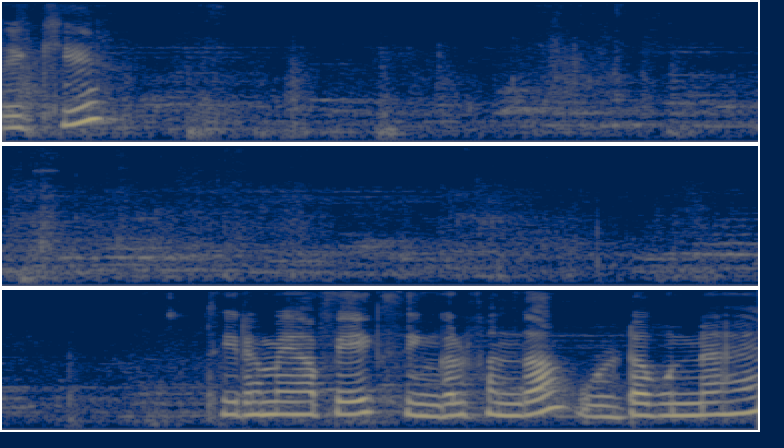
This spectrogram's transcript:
देखिए। फिर हमें यहाँ पे एक सिंगल फंदा उल्टा बुनना है।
